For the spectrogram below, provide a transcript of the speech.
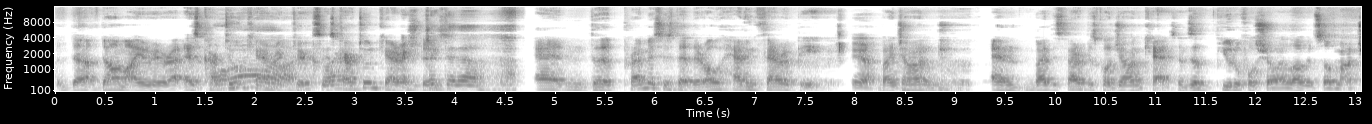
D- Dom Irrera as cartoon Oh, characters. As cartoon should check that out. and the premise is that they're all having therapy Yeah. by John, and by this therapist called John Katz. It's a beautiful show. I love it so much.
